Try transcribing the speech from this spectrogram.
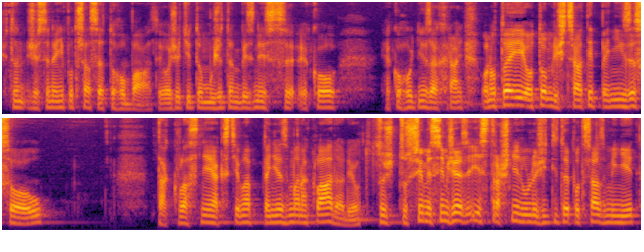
že, to, že se není potřeba se toho bát, jo? že ti to může ten biznis jako, jako hodně zachránit. Ono to je i o tom, když třeba ty peníze jsou, tak vlastně jak s těma penězma nakládat. Jo? Což, což si myslím, že je strašně důležité, to je potřeba zmínit,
